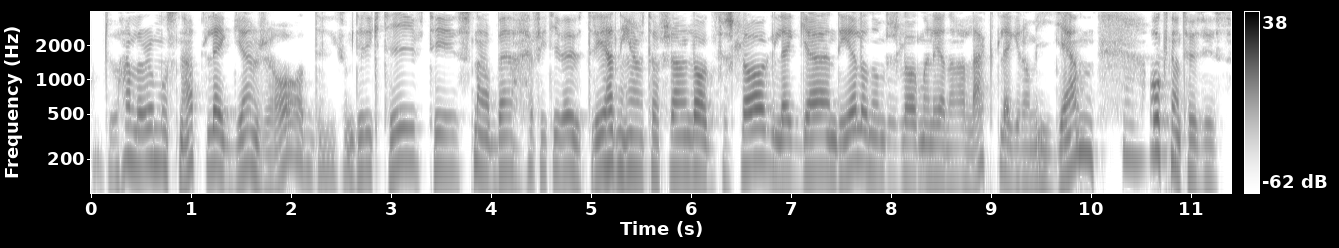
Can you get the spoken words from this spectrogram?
då, handlar det om att snabbt lägga en rad liksom, direktiv till snabba, effektiva utredningar och ta fram lagförslag, lägga en del av de förslag man redan har lagt, lägga dem igen Mm. och naturligtvis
